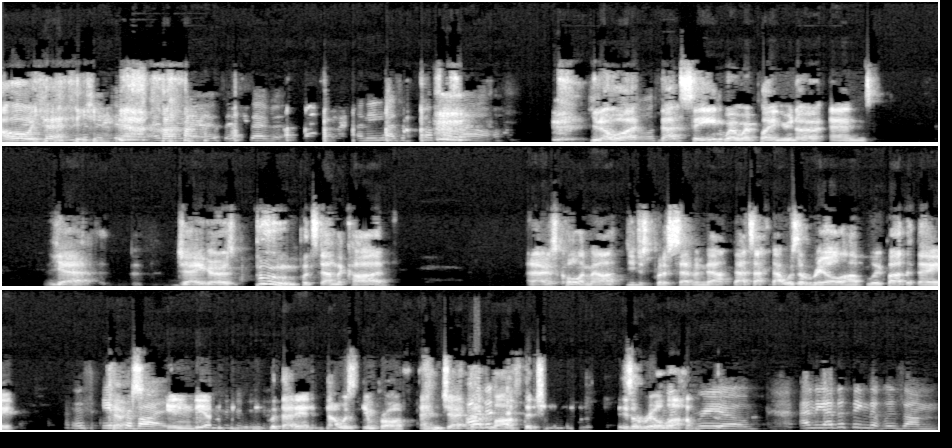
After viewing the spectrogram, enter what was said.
Oh yeah. he puts it down and you know, it seven, and he has a proper laugh. You know what? Awesome. That scene where we're playing Uno and yeah, Jay goes boom, puts down the card, and I just call him out. You just put a seven down. That's a, that was a real uh, blooper that they kept in the episode. He put that in. That was improv, and Jay, Oh, that that's- laugh that is a real laugh. real. And the other thing that was um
